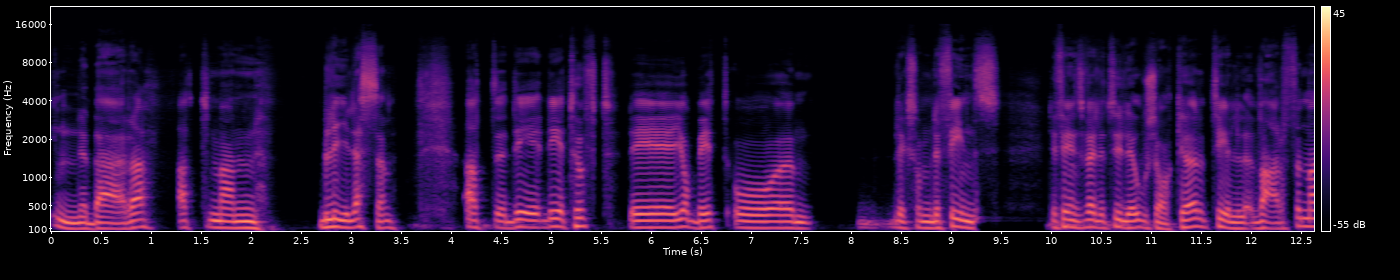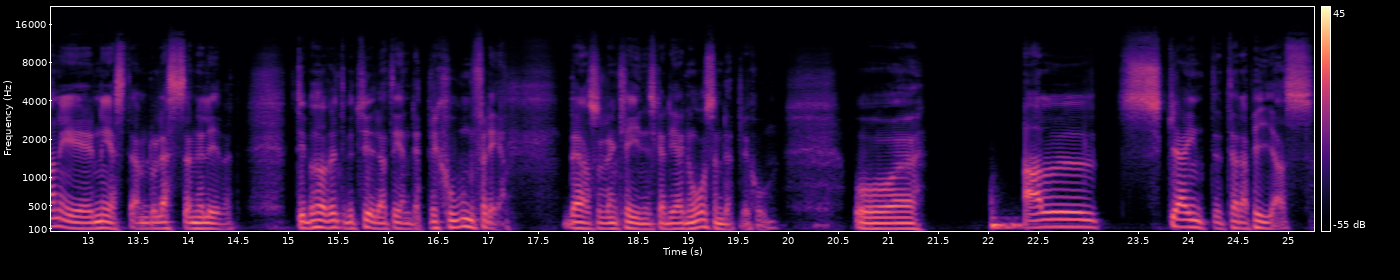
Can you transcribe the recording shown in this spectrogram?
innebära att man blir ledsen. Att det, det är tufft, det är jobbigt och liksom det finns det finns väldigt tydliga orsaker till varför man är nedstämd och ledsen i livet. Det behöver inte betyda att det är en depression för det. Det är alltså den kliniska diagnosen depression. Och allt ska inte terapias,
